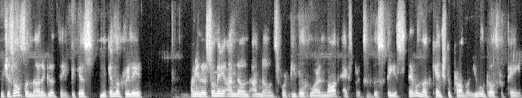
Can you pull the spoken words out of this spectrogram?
which is also not a good thing because you cannot really I mean, there's so many unknown unknowns for people who are not experts in this space. They will not catch the problem. You will go through pain,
